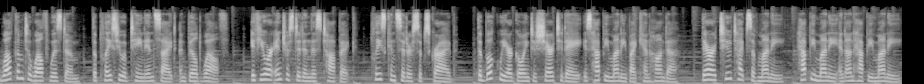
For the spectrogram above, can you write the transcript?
Welcome to Wealth Wisdom, the place you obtain insight and build wealth. If you are interested in this topic, please consider subscribe. The book we are going to share today is Happy Money by Ken Honda. There are two types of money, happy money and unhappy money,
